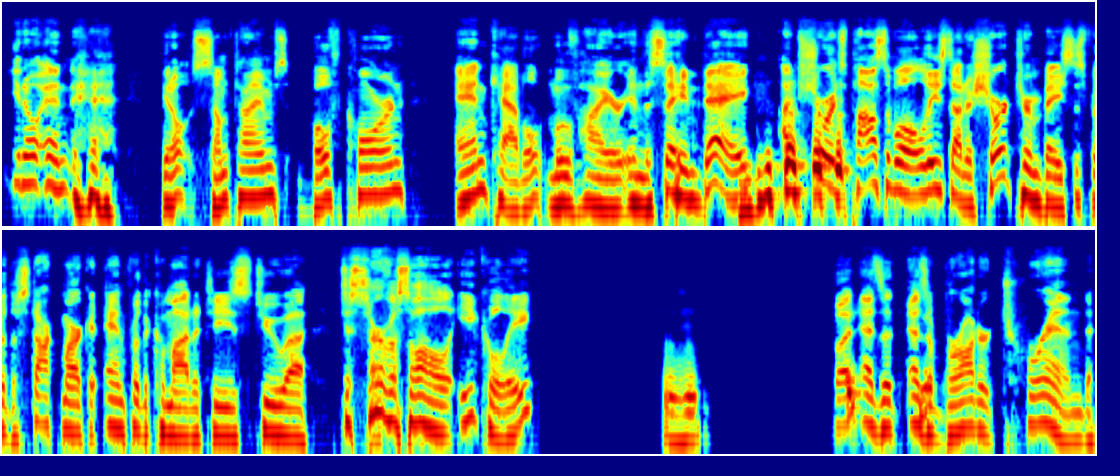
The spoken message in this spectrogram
you know, and you know, sometimes both corn and cattle move higher in the same day. I'm sure it's possible, at least on a short-term basis, for the stock market and for the commodities to uh, to serve us all equally. Mm-hmm. But as a as a broader trend,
